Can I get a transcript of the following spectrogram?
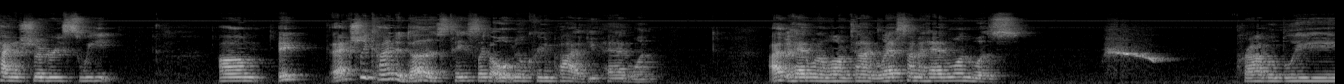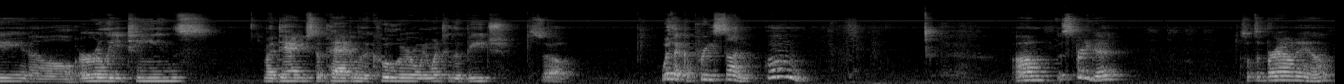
Kind of sugary sweet. Um, it actually kind of does taste like an oatmeal cream pie if you've had one. I haven't had one in a long time. Last time I had one was probably, you know, early teens. My dad used to pack them in the cooler when we went to the beach. So, with a Capri Sun. Mmm. Um, this is pretty good. So it's a brown ale.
